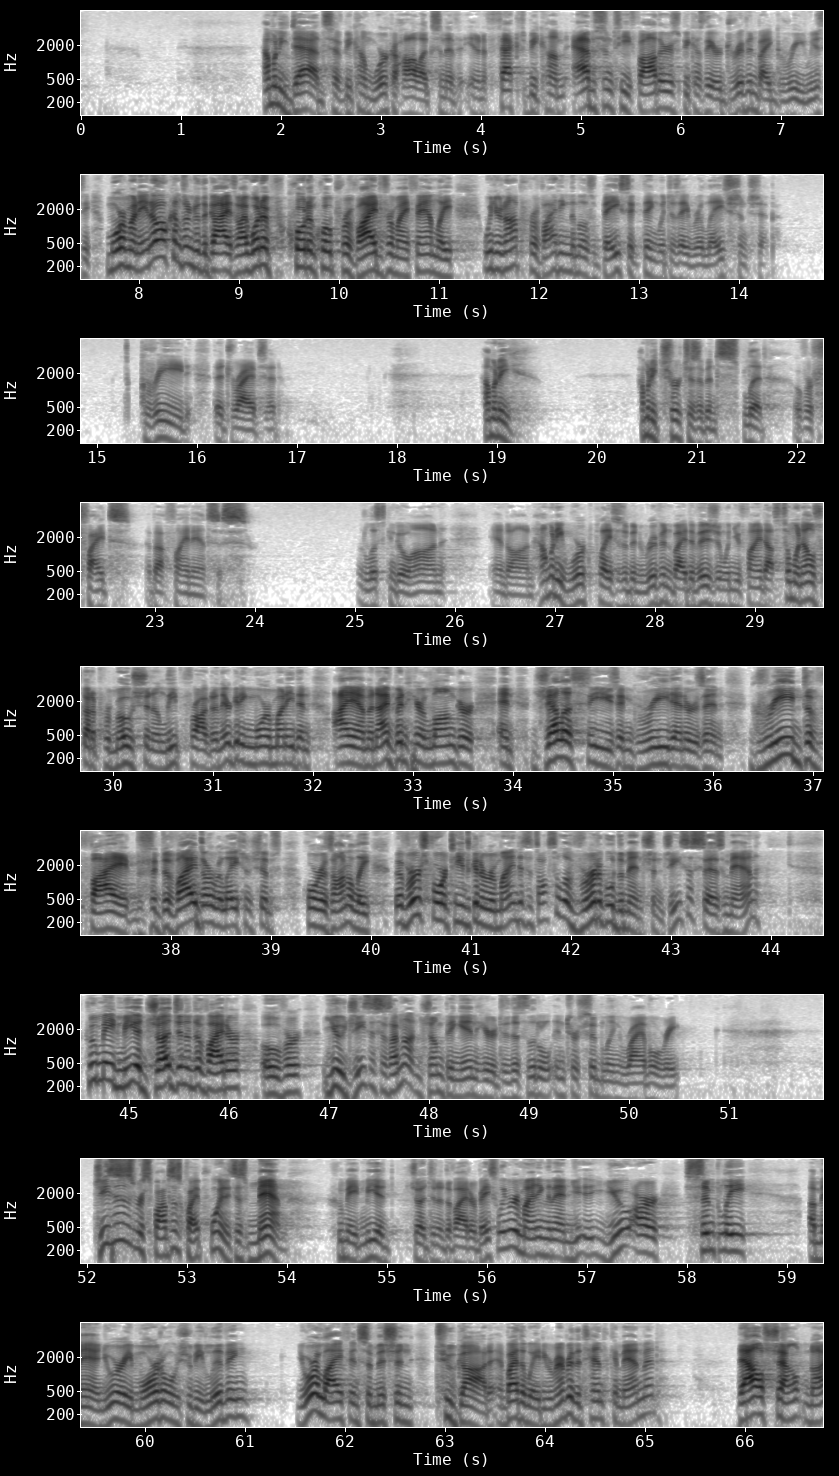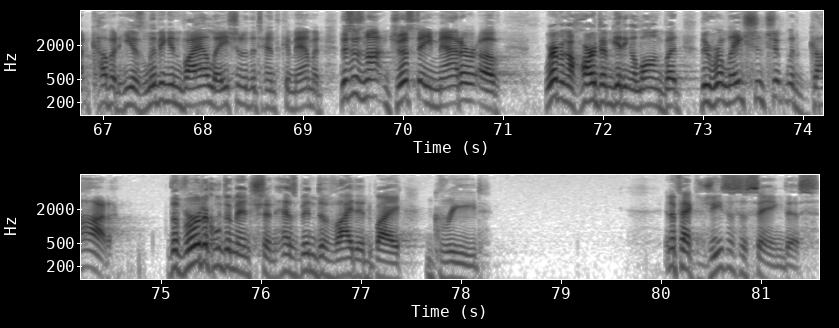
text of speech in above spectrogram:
How many dads have become workaholics and have, in effect, become absentee fathers because they are driven by greed? We just see more money. And it all comes under the guise of I want to, quote unquote, provide for my family when you're not providing the most basic thing, which is a relationship. It's greed that drives it. How many, how many churches have been split over fights about finances? The list can go on and on. How many workplaces have been riven by division when you find out someone else got a promotion and leapfrogged and they're getting more money than I am and I've been here longer and jealousies and greed enters in. Greed divides. It divides our relationships horizontally. But verse 14 is going to remind us it's also a vertical dimension. Jesus says, Man, who made me a judge and a divider over you? Jesus says, I'm not jumping in here to this little inter-sibling rivalry. Jesus' response is quite pointed. He says, Man, who made me a judge and a divider. Basically, reminding the man, you, you are simply a man. You are a mortal who should be living your life in submission to God. And by the way, do you remember the 10th commandment? Thou shalt not covet. He is living in violation of the 10th commandment. This is not just a matter of we're having a hard time getting along, but the relationship with God, the vertical dimension, has been divided by greed. In effect, Jesus is saying this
